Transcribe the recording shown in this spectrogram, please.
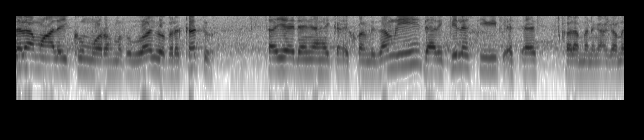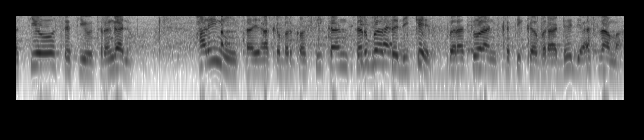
Assalamualaikum warahmatullahi wabarakatuh. Saya Daniel Haikal Ikhwan Bezamri dari Pilas TV PSS Sekolah Menengah Agama Setio, Setio Terengganu. Hari ini saya akan berkongsikan serba sedikit peraturan ketika berada di asrama.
